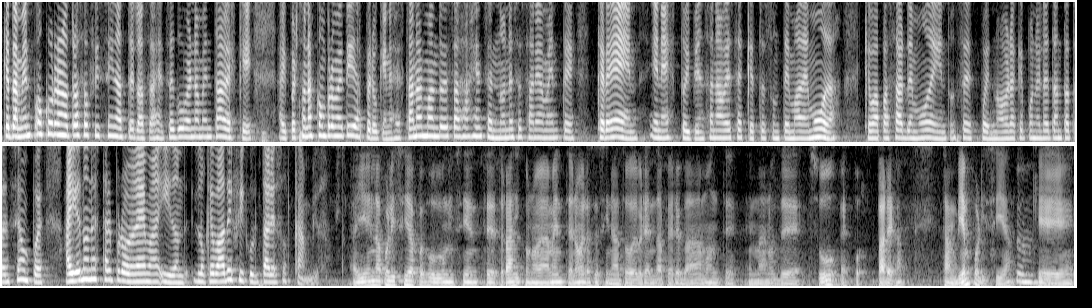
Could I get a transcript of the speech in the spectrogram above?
que también ocurre en otras oficinas de las agencias gubernamentales, que hay personas comprometidas, pero quienes están armando esas agencias no necesariamente creen en esto y piensan a veces que esto es un tema de moda, que va a pasar de moda y entonces pues no habrá que ponerle tanta atención, pues ahí es donde está el problema y donde lo que va a dificultar esos cambios. Ahí en la policía pues hubo un incidente trágico nuevamente, ¿no? El asesinato de Brenda Pérez Badamonte en manos de su pareja también policía, que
